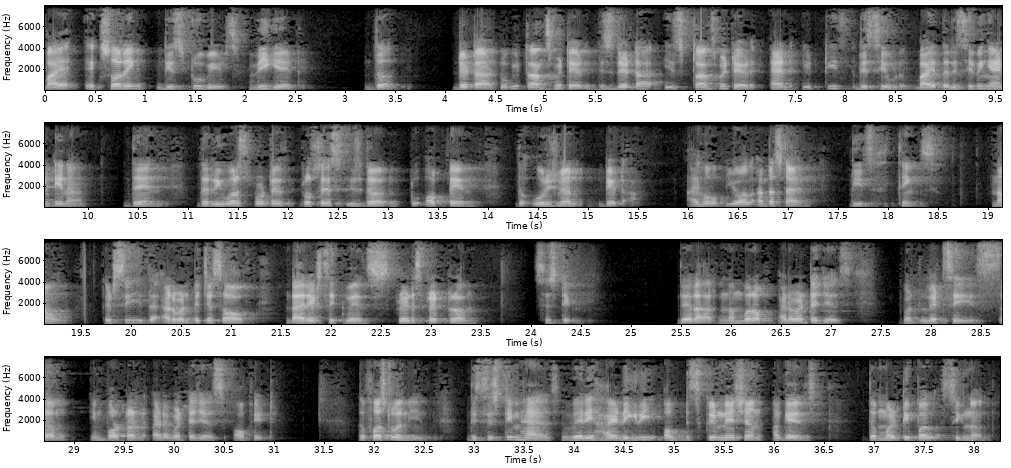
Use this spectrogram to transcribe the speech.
by XORing these two bits we get the data to be transmitted. This data is transmitted and it is received by the receiving antenna. Then the reverse process is done to obtain the original data. I hope you all understand these things. Now let's see the advantages of direct sequence spread spectrum system there are number of advantages but let's see some important advantages of it. The first one is the system has very high degree of discrimination against the multiple signal.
